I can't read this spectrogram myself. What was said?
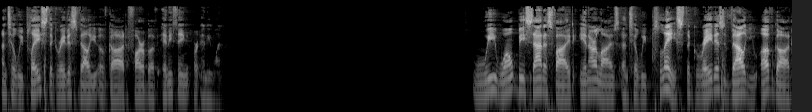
until we place the greatest value of God far above anything or anyone. we won't be satisfied in our lives until we place the greatest value of God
